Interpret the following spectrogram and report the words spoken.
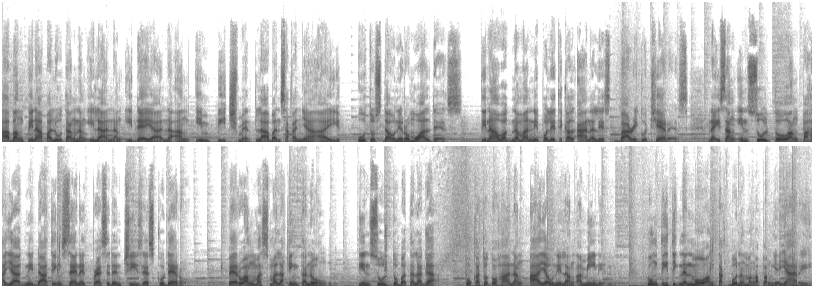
Habang pinapalutang ng ilan ang ideya na ang impeachment laban sa kanya ay utos daw ni Romualdez, tinawag naman ni political analyst Barry Gutierrez na isang insulto ang pahayag ni dating Senate President Cheese Escudero. Pero ang mas malaking tanong, insulto ba talaga o katotohanang ayaw nilang aminin? Kung titignan mo ang takbo ng mga pangyayari,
